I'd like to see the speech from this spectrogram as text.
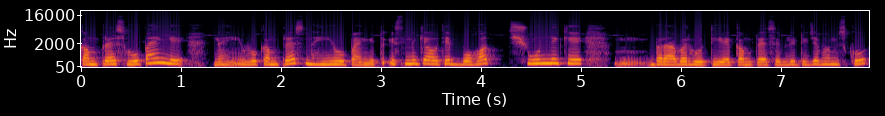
कंप्रेस हो पाएँगे? नहीं, वो कंप्रेस नहीं हो पाएँगे। तो इसमें क्या होती है, बहुत शून्य के बराबर होती है कंप्रेसिबिलिटी जब हम इसको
